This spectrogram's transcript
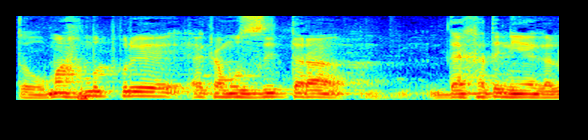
তো মাহমুদপুরে একটা মসজিদ তারা দেখাতে নিয়ে গেল।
